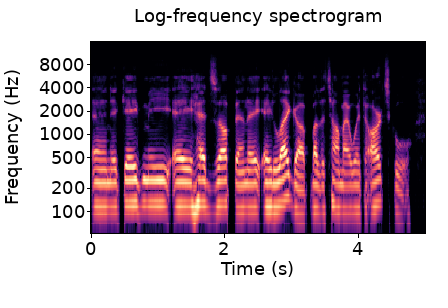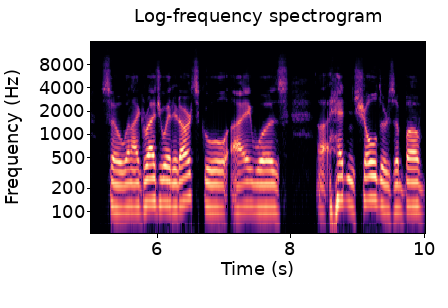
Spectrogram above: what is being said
and it gave me a heads up and a, a leg up by the time I went to art school. So when I graduated art school, I was uh, head and shoulders above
